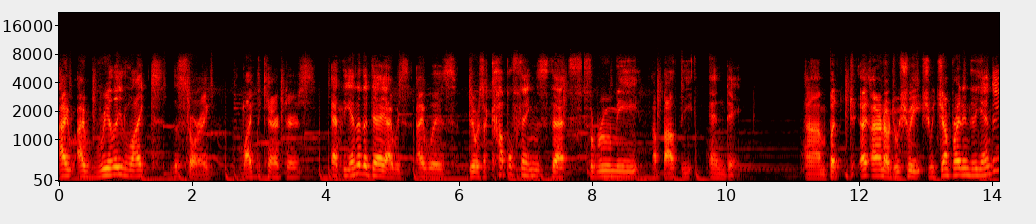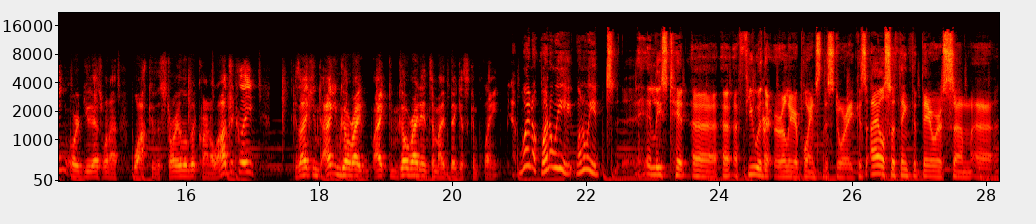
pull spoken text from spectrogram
I I really liked the story, liked the characters. At the end of the day, I was I was there was a couple things that threw me about the ending. Um, but I don't know. Do should we should we jump right into the ending, or do you guys want to walk through the story a little bit chronologically? Because I can I can go right I can go right into my biggest complaint. Why don't, why don't we why don't we t- at least hit uh, a, a few of the earlier points of the story? Because I also think that there were some uh,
